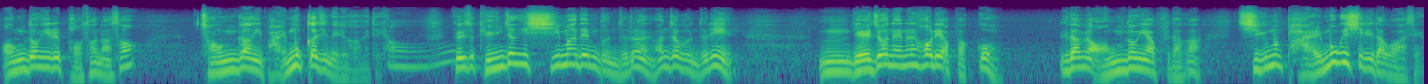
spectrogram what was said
엉덩이를 벗어나서 정강이 발목까지 내려가게 돼요. 어. 그래서 굉장히 심화된 분들은 환자분들이 음, 예전에는 허리 아팠고 그다음에 엉덩이 아프다가 지금은 발목이 시리다고 하세요.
